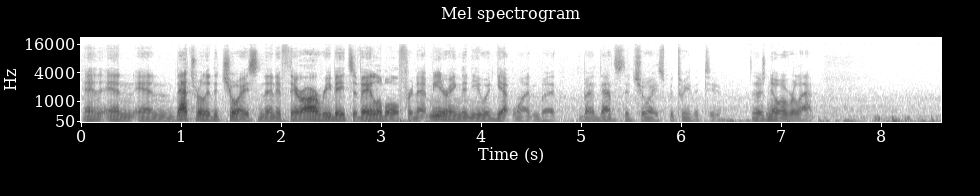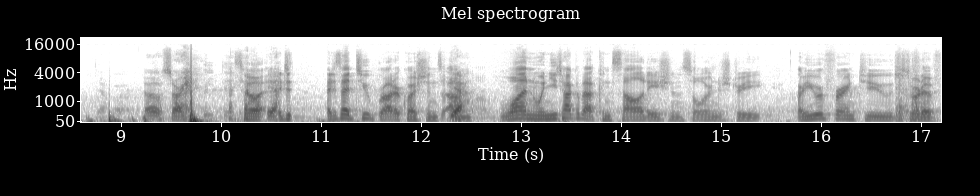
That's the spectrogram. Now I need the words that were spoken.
And, and, and that's really the choice. And then if there are rebates available for net metering, then you would get one. But, but that's the choice between the two. There's no overlap. Yeah. Oh, sorry. So yeah. I, just, I just had two broader questions. Um, yeah. One, when you talk about consolidation in the solar industry, are you referring to the sort of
